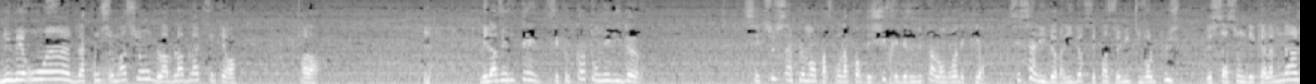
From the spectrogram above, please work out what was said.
numéro un de la consommation, blablabla, etc. Voilà. Mais la vérité, c'est que quand on est leader, c'est tout simplement parce qu'on apporte des chiffres et des résultats à l'endroit des clients. C'est ça un leader. Un leader, c'est pas celui qui vend le plus de stations de décalaminage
